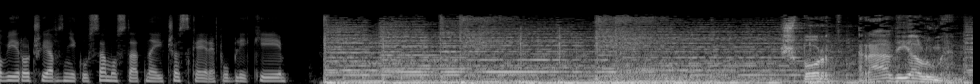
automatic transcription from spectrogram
výročia vzniku samostatnej Českej republiky. Šport Rádia Lumen.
